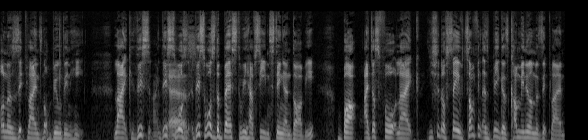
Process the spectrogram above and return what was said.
on a zip line's not building heat. Like this this was this was the best we have seen Sting and Darby, but I just thought like you should have saved something as big as coming in on the zip line.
